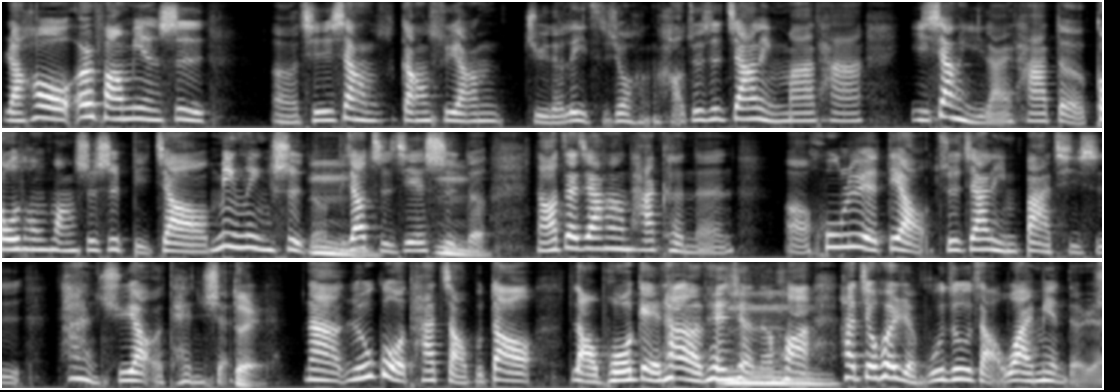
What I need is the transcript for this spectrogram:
然后二方面是。呃，其实像刚刚苏央举的例子就很好，就是嘉玲妈她一向以来她的沟通方式是比较命令式的，嗯、比较直接式的，嗯、然后再加上她可能呃忽略掉，就是嘉玲爸其实他很需要 attention，对。那如果他找不到老婆给他 attention 的话，嗯、他就会忍不住找外面的人。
